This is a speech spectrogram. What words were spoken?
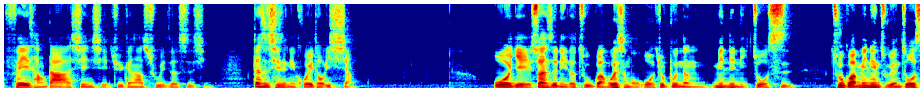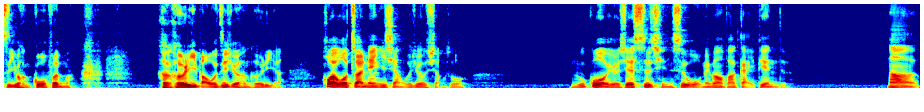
非常大的心血去跟他处理这个事情。但是其实你回头一想，我也算是你的主管，为什么我就不能命令你做事？主管命令组员做事有很过分吗？很合理吧，我自己觉得很合理啊。后来我转念一想，我就想说，如果有些事情是我没办法改变的，那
